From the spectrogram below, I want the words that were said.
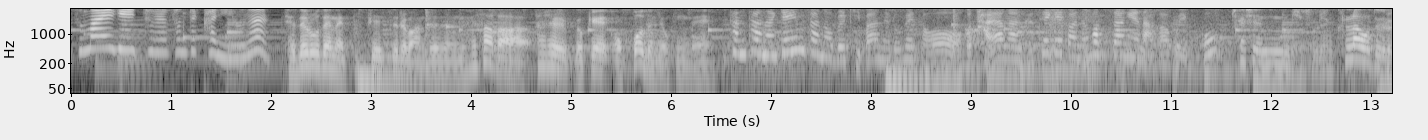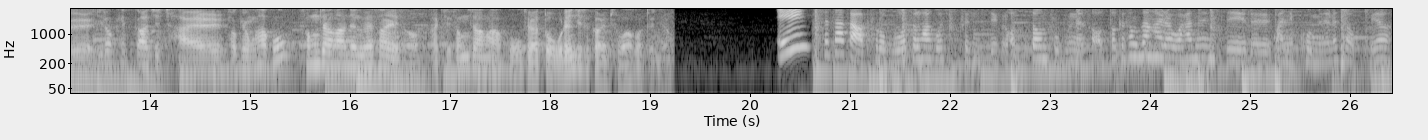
스마일 게이트를 선택한 이유는 제대로 된 FPS를 만드는 회사가 사실 몇 개 없거든요 국내에. 탄탄한 게임 산업을 기반으로 해서 뭐 다양한 그 세계관을 확장해 나가고 있고 최신 기술인 클라우드를 이렇게까지 잘 적용하고 성장하는 회사에서 같이 성장하고 제가 또 오렌지 색깔을 좋아하거든요. 엥? 회사가 앞으로 무엇을 하고 싶은지 그리고 어떤 부분에서 어떻게 성장하려고 하는지를 많이 고민을 했었고요.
